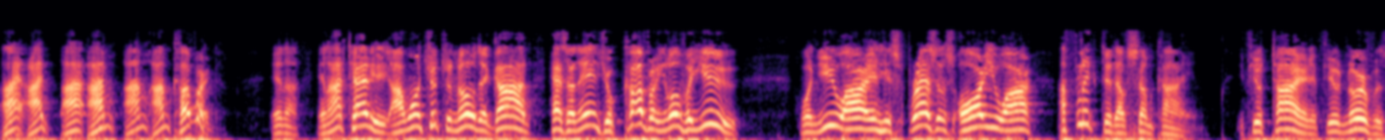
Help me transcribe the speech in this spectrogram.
I, I, I, I'm, I'm, I'm covered. And, uh, and I tell you, I want you to know that God has an angel covering over you when you are in His presence or you are afflicted of some kind. If you're tired, if you're nervous,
